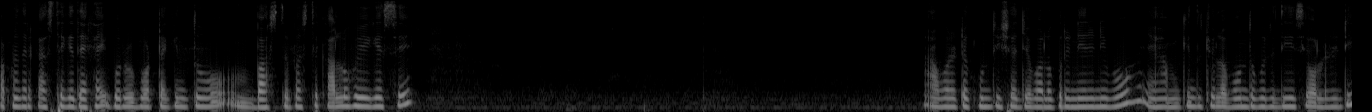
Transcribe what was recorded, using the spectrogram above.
আপনাদের কাছ থেকে দেখাই। গরুর বটটা কিন্তু বাঁচতে বাঁচতে কালো হয়ে গেছে। আবার এটা খুন্তির সাহায্যে ভালো করে নেড়ে নিব। আমি কিন্তু চুলা বন্ধ করে দিয়েছি অলরেডি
